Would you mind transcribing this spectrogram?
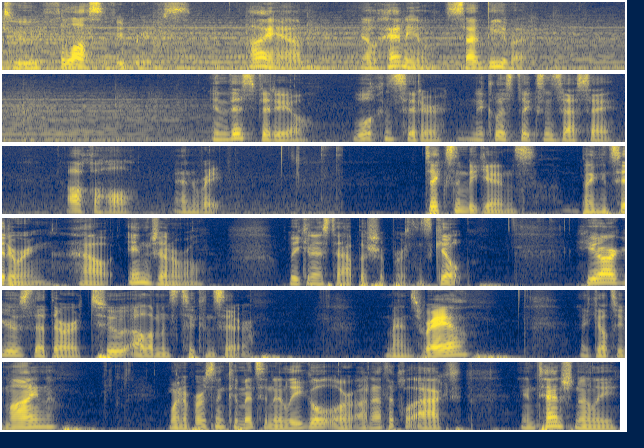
to Philosophy Briefs. I am Eugenio Saldivar. In this video, we'll consider Nicholas Dixon's essay, Alcohol and Rape. Dixon begins by considering how, in general, we can establish a person's guilt. He argues that there are two elements to consider. Mens rea, a guilty mind, when a person commits an illegal or unethical act intentionally,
